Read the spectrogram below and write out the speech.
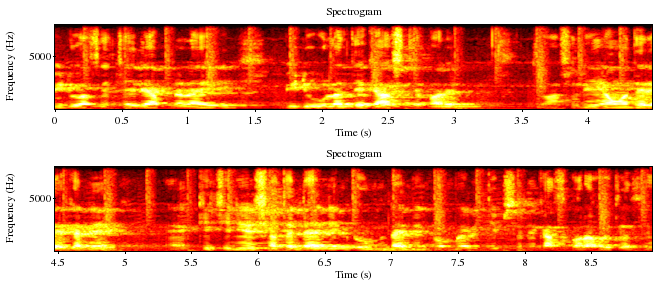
ভিডিও আছে, চাইলে আপনারা এই ভিডিওগুলো দেখে আসতে পারেন। তো আসলে আমাদের এখানে কিচেনের সাথে ডাইনিং রুম ডাইনিং রুমের জিপসনে কাজ করা হইতেছে।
